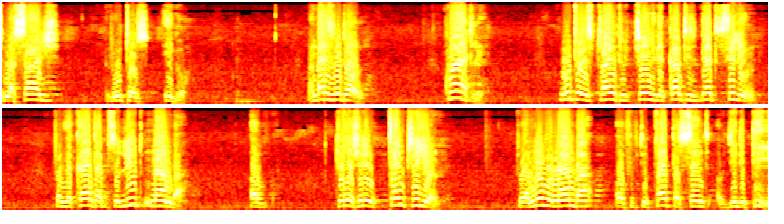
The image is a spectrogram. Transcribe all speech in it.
to massage Ruto's ego. And that is not all. Quietly, Ruto is trying to change the country's debt ceiling from the current absolute number of Kenya shilling 10 trillion to a moving number of 55% of GDP.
